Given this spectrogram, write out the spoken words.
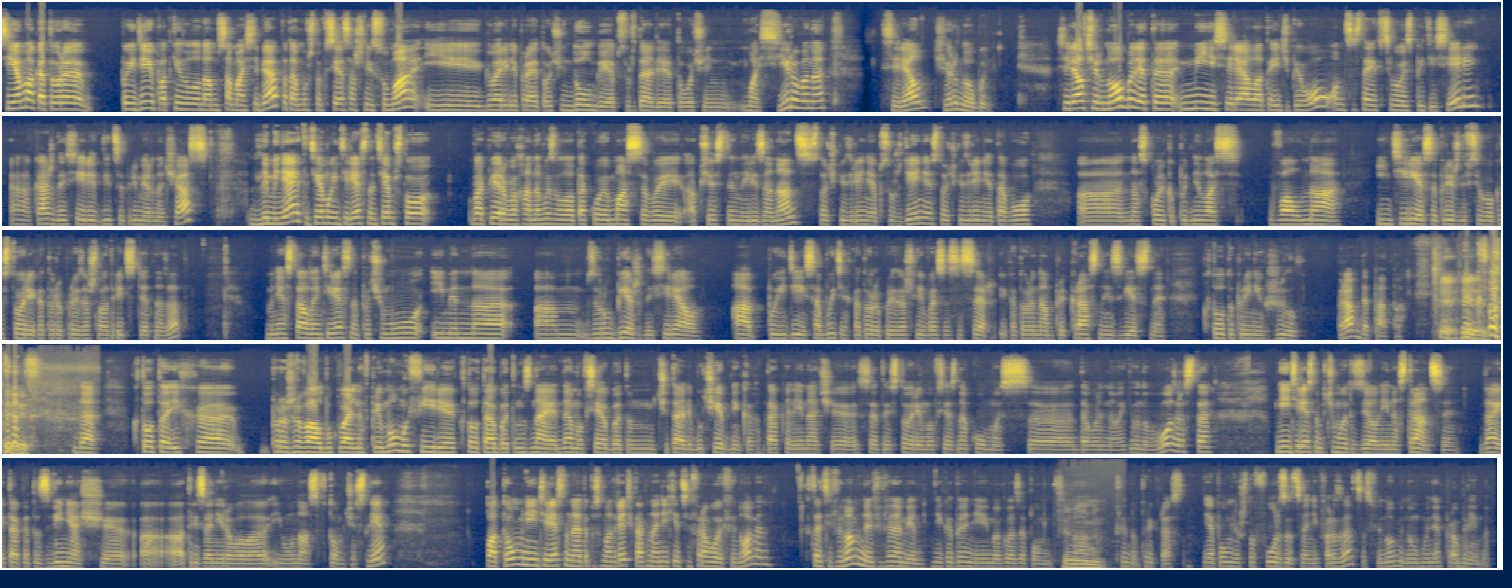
тема, которая, по идее, подкинула нам сама себя, потому что все сошли с ума и говорили про это очень долго и обсуждали это очень массированно. Сериал «Чернобыль». Сериал «Чернобыль» — это мини-сериал от HBO. Он состоит всего из пяти серий. А, Каждая серия длится примерно час. Для меня эта тема интересна тем, что во-первых, она вызвала такой массовый общественный резонанс с точки зрения обсуждения, с точки зрения того, а, насколько поднялась волна интереса, прежде всего, к истории, которая произошла 30 лет назад. Мне стало интересно, почему именно ам, зарубежный сериал о, по идее, событиях, которые произошли в СССР и которые нам прекрасно известны, кто-то при них жил. Правда, папа? Да, кто-то их э, проживал буквально в прямом эфире, кто-то об этом знает, да, мы все об этом читали в учебниках, так или иначе с этой историей мы все знакомы с э, довольно юного возраста. Мне интересно, почему это сделали иностранцы, да, и так это звеняще а, отрезонировало и у нас в том числе. Потом мне интересно на это посмотреть, как на некий цифровой феномен. Кстати, феномен или феномен? Никогда не могла запомнить. Феномен. Фено- прекрасно. Я помню, что форзаться, а не форзаться, с феноменом у меня проблемы.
